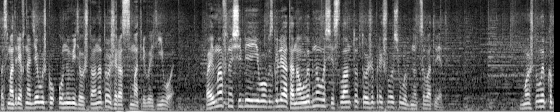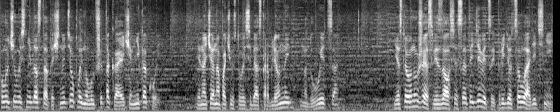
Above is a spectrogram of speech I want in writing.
Посмотрев на девушку, он увидел, что она тоже рассматривает его. Поймав на себе его взгляд, она улыбнулась, и Сланту тоже пришлось улыбнуться в ответ. Может, улыбка получилась недостаточно теплой, но лучше такая, чем никакой. Иначе она почувствует себя оскорбленной, надуется. Если он уже связался с этой девицей, придется ладить с ней.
